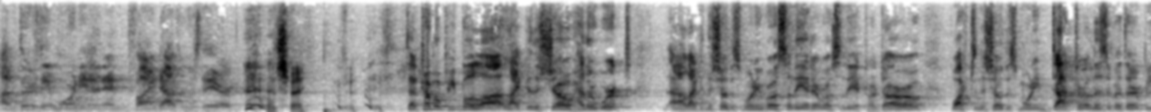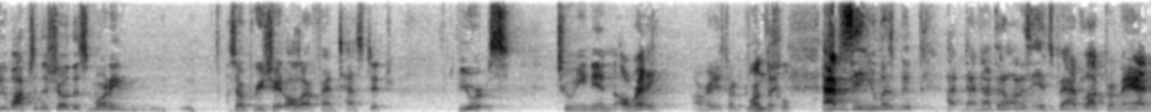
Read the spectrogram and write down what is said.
on Thursday morning and, and find out who's there. That's right. so a couple people uh, liking the show. Heather worked. Uh, liking the show this morning, Rosalia de Rosalia Tordaro watching the show this morning. Dr. Elizabeth Erby watching the show this morning. So I appreciate all our fantastic viewers tuning in already. Already started quickly. Wonderful. I have to say, you must be. uh, Not that I want to say it's bad luck, but man,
